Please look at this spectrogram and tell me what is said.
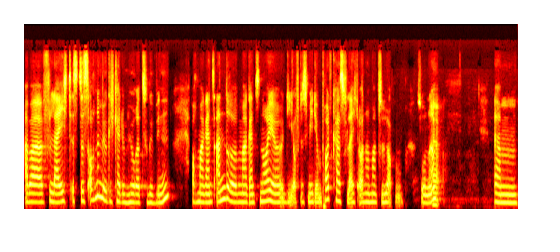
aber vielleicht ist das auch eine Möglichkeit, um Hörer zu gewinnen auch mal ganz andere, mal ganz neue, die auf das Medium Podcast vielleicht auch nochmal zu locken. So, ne? Ja. Ähm,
